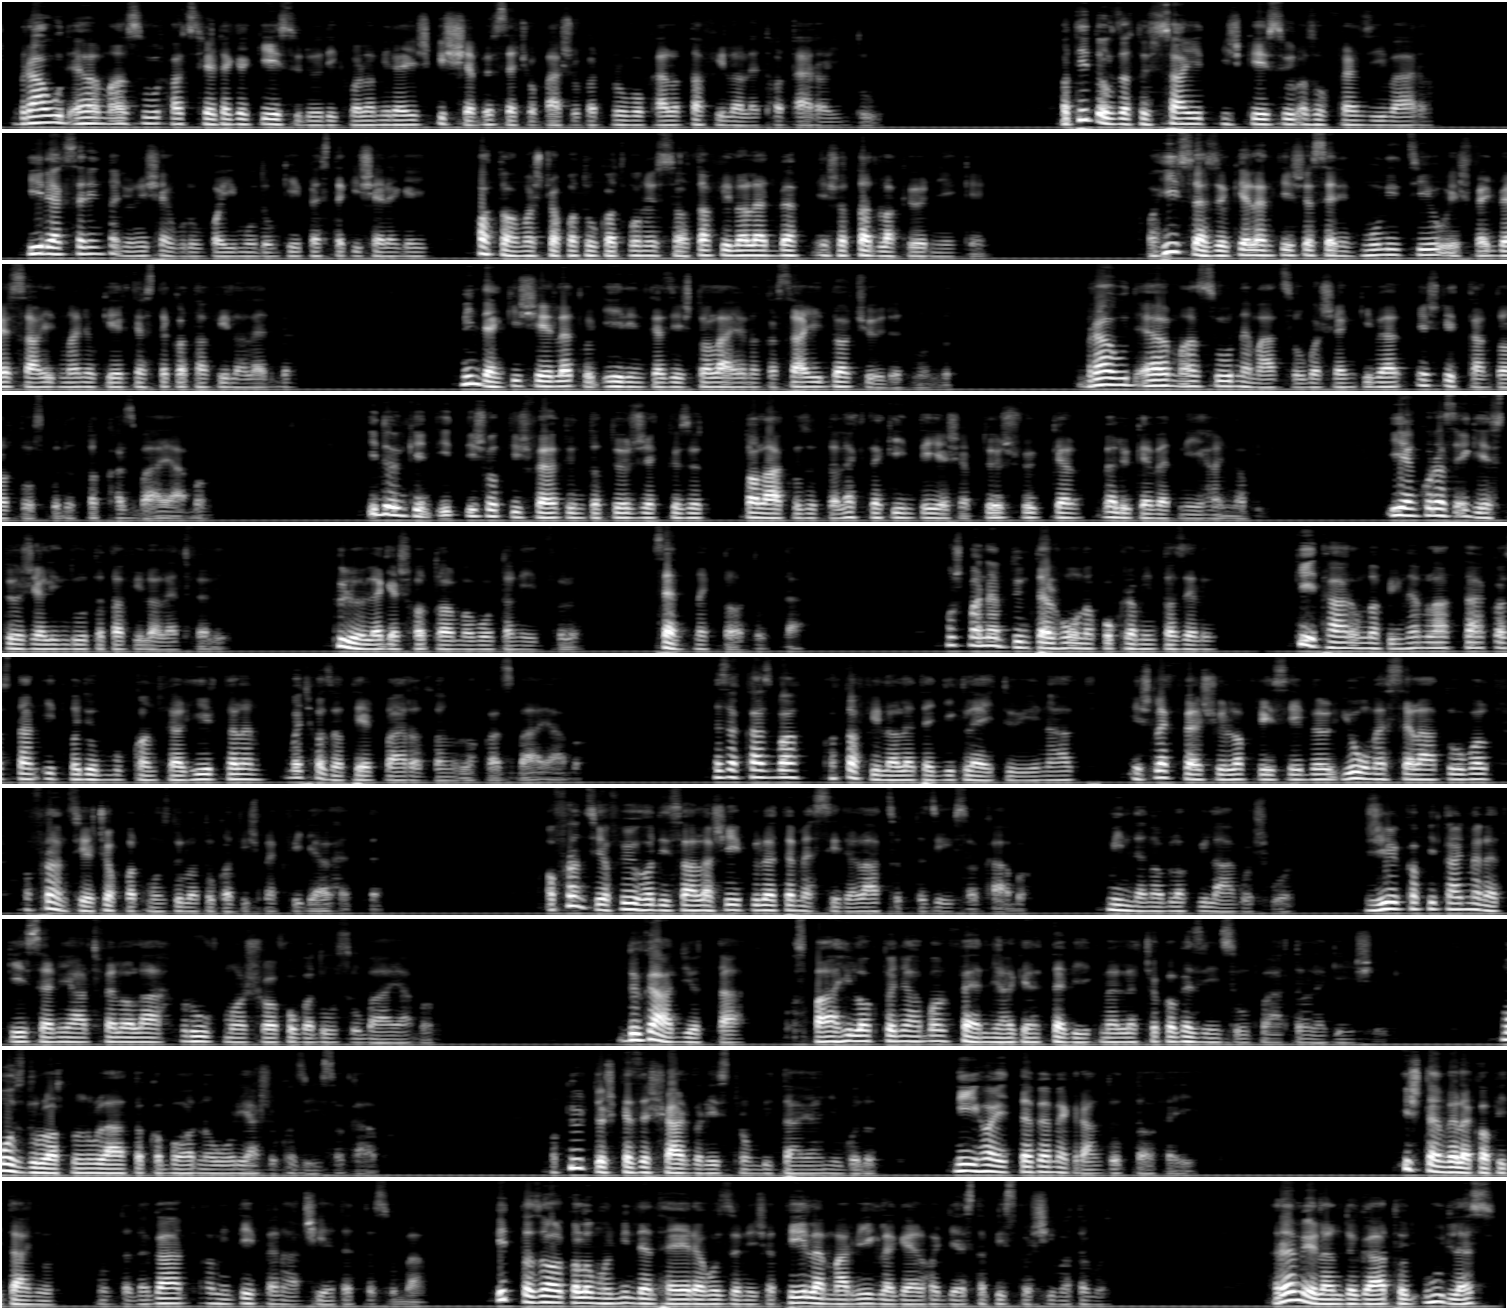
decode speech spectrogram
Braud El Mansur hadserege készülődik valamire, és kisebb összecsopásokat provokál a Tafila határain túl. A titokzatos szájét is készül az offenzívára. Hírek szerint nagyon is európai módon képezte ki seregeit, hatalmas csapatokat von össze a Tafilaletbe és a Tadla környékén. A hírszerzők jelentése szerint muníció és fegyverszállítmányok érkeztek a Tafilaletbe. Minden kísérlet, hogy érintkezést találjanak a szájiddal, csődöt mondott. Braud el Mansur nem állt szóba senkivel, és ritkán tartózkodott a kazbájában. Időnként itt is ott is feltűnt a törzsek között, találkozott a legtekintélyesebb törzsfőkkel, velük evett néhány napig. Ilyenkor az egész törzs elindult a tafila lett felé. Különleges hatalma volt a nép fölött. Szentnek tartották. Most már nem tűnt el hónapokra, mint az előtt. Két-három napig nem látták, aztán itt vagy ott bukkant fel hirtelen, vagy hazatért váratlanul a kazbájába. Ez a kazba a tafila lett egyik lejtőjén állt, és legfelső lakrészéből jó messzelátóval a francia csapatmozdulatokat is megfigyelhette. A francia főhadiszállás épülete messzire látszott az éjszakába. Minden ablak világos volt. Zsil kapitány menetkészen járt fel alá Rúf Marsal fogadószobájában. De Gárd jött át. A spáhi laktanyában fernyelgelt tevék mellett csak a vezényszót várta a legénység. Mozdulatlanul álltak a barna óriások az éjszakába. A kürtös keze sárga rész trombitáján nyugodott. Néha egy teve megrántotta a fejét. Isten vele, kapitány úr, mondta Degárd, amint éppen átsietett a szobám. Itt az alkalom, hogy mindent helyre hozzon, és a télen már végleg elhagyja ezt a piszkos sivatagot. Remélem, Degárd, hogy úgy lesz,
